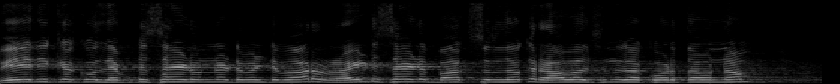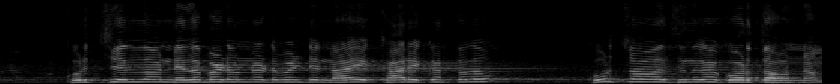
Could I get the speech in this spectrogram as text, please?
వేదికకు లెఫ్ట్ సైడ్ ఉన్నటువంటి వారు రైట్ సైడ్ బాక్సుల్లోకి రావాల్సిందిగా కోరుతా ఉన్నాం. కుర్చీల్లో నిలబడి ఉన్నటువంటి నాయ కార్యకర్తలు కూర్చోవలసిందిగా కోరుతా ఉన్నాం.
